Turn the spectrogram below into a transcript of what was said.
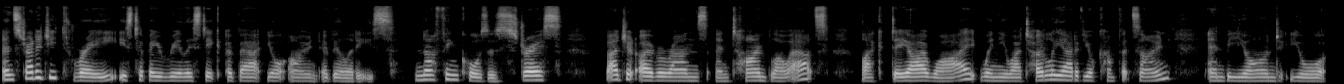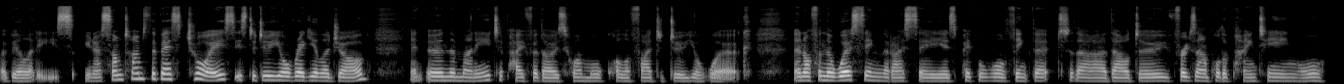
And strategy three is to be realistic about your own abilities. Nothing causes stress, budget overruns, and time blowouts like DIY when you are totally out of your comfort zone and beyond your abilities. You know, sometimes the best choice is to do your regular job and earn the money to pay for those who are more qualified to do your work. And often the worst thing that I see is people will think that uh, they'll do, for example, the painting or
